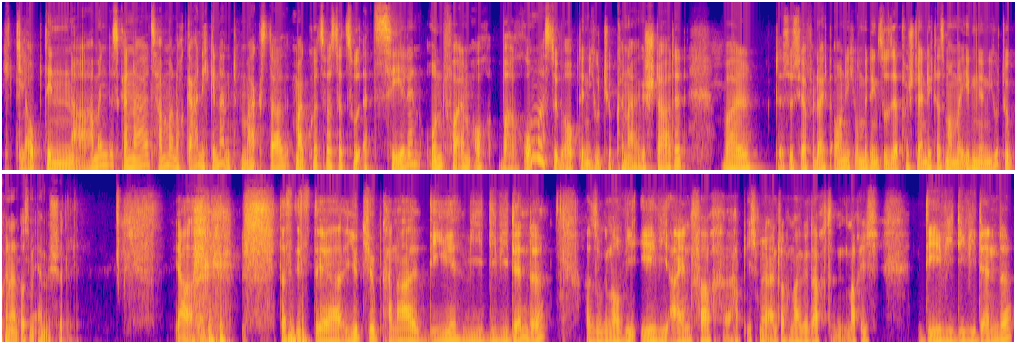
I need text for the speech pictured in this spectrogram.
Ich glaube, den Namen des Kanals haben wir noch gar nicht genannt. Magst du da mal kurz was dazu erzählen und vor allem auch, warum hast du überhaupt den YouTube-Kanal gestartet? Weil das ist ja vielleicht auch nicht unbedingt so selbstverständlich, dass man mal eben den YouTube-Kanal aus dem Ärmel schüttelt. Ja, das ist der YouTube-Kanal D wie Dividende. Also genau wie E wie einfach, habe ich mir einfach mal gedacht, mache ich D wie Dividende.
